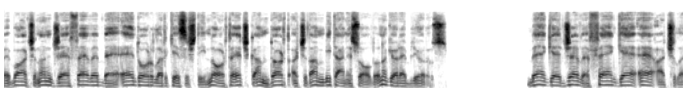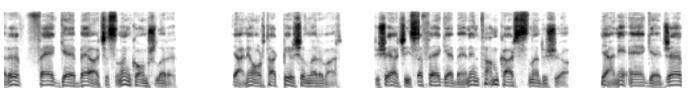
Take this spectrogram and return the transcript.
ve bu açının CF ve BE doğruları kesiştiğinde ortaya çıkan dört açıdan bir tanesi olduğunu görebiliyoruz. BGC ve FGE açıları, FGB açısının komşuları. Yani ortak bir ışınları var. Düşey açı ise FGB'nin tam karşısına düşüyor. Yani EGC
